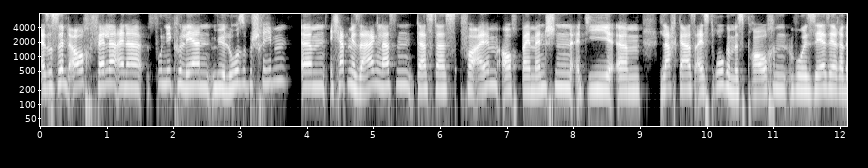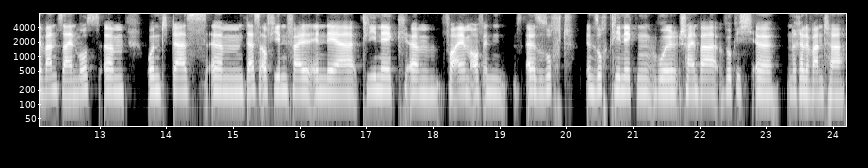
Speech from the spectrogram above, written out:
Also es sind auch Fälle einer funikulären Myelose beschrieben. Ähm, ich habe mir sagen lassen, dass das vor allem auch bei Menschen, die ähm, Lachgas als Droge missbrauchen, wohl sehr, sehr relevant sein muss ähm, und dass ähm, das auf jeden Fall in der Klinik ähm, vor allem auf in, also Sucht in Suchtkliniken wohl scheinbar wirklich äh, ein relevanter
